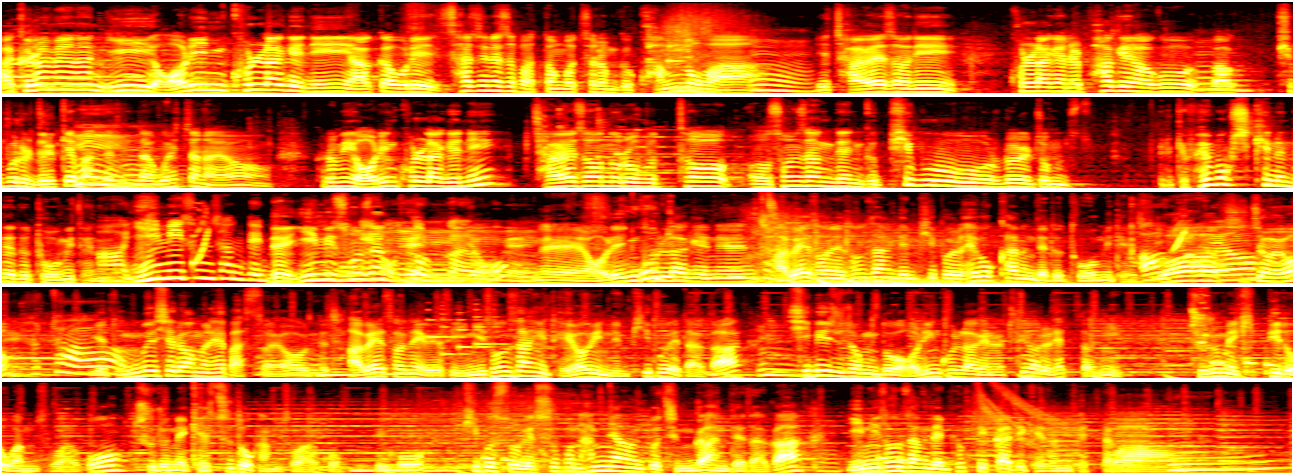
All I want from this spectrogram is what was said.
아 그러면은 이 어린 콜라겐이 아까 우리 사진에서 봤던 것처럼 그 광노화, 음. 이 자외선이 콜라겐을 파괴하고 막 피부를 늙게 만든다고 했잖아요. 그럼 이 어린 콜라겐이 자외선으로부터 어, 손상된 그 피부를 좀 이렇게 회복시키는 데도 도움이 되는 아, 거예요. 이미 손상된 네, 이미 손상된 어떨까요? 경우에. 네, 어린 콜라겐은 자외선에 손상된 피부를 회복하는 데도 도움이 될수 있어요. 와 진짜요? 좋다. 이게 동물 실험을 해봤어요. 근데 자외선에 의해서 이미 손상이 되어 있는 피부에다가 12주 정도 어린 콜라겐을 투여를 했더니 주름의 깊이도 감소하고 주름의 개수도 감소하고 그리고 피부 속의 수분 함량은 또 증가한 데다가 이미 손상된 표피까지 개선이 됐다고 와. 음.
